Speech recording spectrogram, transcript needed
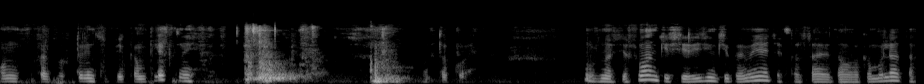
Он как бы в принципе комплектный. Вот такой. Нужно все шланги, все резинки поменять, поставить новый аккумулятор.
